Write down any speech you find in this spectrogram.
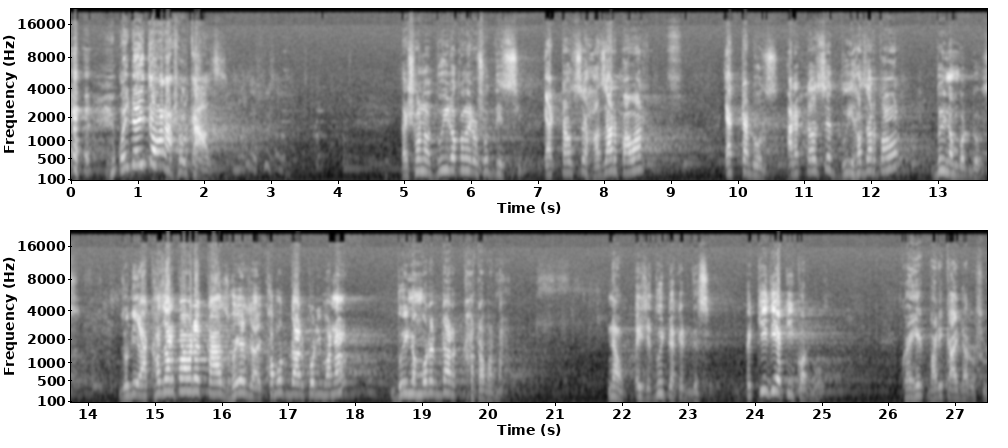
ওইটাই তো আমার আসল কাজ। তাই শোনো, দুই রকমের ওষুধ দিচ্ছি। একটা হচ্ছে হাজার পাওয়ার, একটা ডোজ। আর একটা হচ্ছে দুই হাজার পাওয়ার, দুই নম্বর ডোজ। যদি এক হাজার পাওয়ারের কাজ হয়ে যায়, খবরদার করিবা না দুই নম্বরের ডার খাটা বানা। নাও এই যে দুই প্যাকেট দিছে। কই, কি দিয়ে কি করব? কয় হে বাড়ি কায়দার ওষুধ।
